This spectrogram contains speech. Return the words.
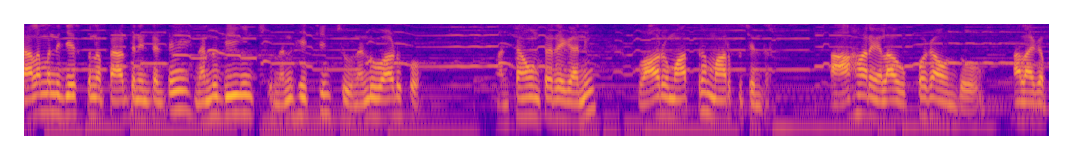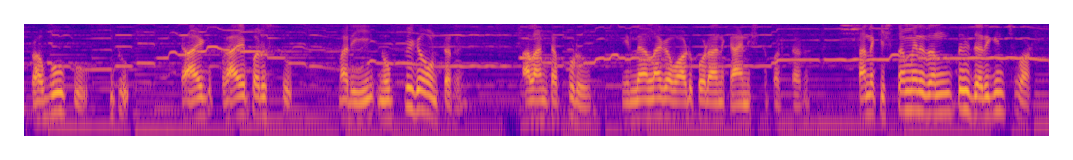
చాలామంది చేస్తున్న ప్రార్థన ఏంటంటే నన్ను దీవించు నన్ను హెచ్చించు నన్ను వాడుకో అంటా ఉంటారే కానీ వారు మాత్రం మార్పు చెందరు. ఆహారం ఎలా ఉప్పగా ఉందో అలాగ ప్రభువుకు గాయ గాయపరుస్తూ మరి నొప్పిగా ఉంటారండి అలాంటప్పుడు ఇళ్ళలాగా వాడుకోవడానికి ఆయన ఇష్టపడతాడు తనకిష్టమైనదంతా జరిగించేవాడు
